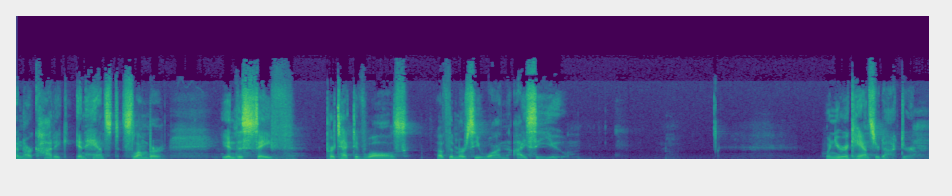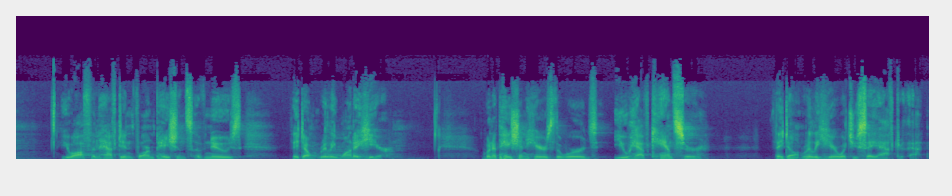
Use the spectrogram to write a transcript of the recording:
a narcotic enhanced slumber in the safe, protective walls of the MercyOne ICU. When you're a cancer doctor, you often have to inform patients of news they don't really want to hear. When a patient hears the words, you have cancer, they don't really hear what you say after that.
